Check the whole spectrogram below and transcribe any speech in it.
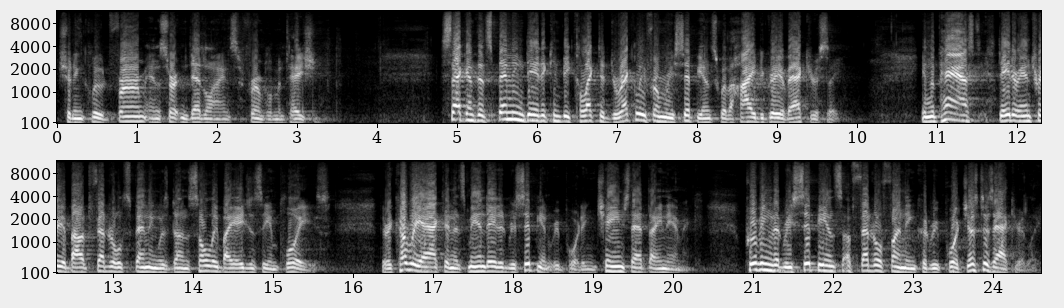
should include firm and certain deadlines for implementation. Second, that spending data can be collected directly from recipients with a high degree of accuracy. In the past, data entry about Federal spending was done solely by agency employees. The Recovery Act and its mandated recipient reporting changed that dynamic, proving that recipients of Federal funding could report just as accurately.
